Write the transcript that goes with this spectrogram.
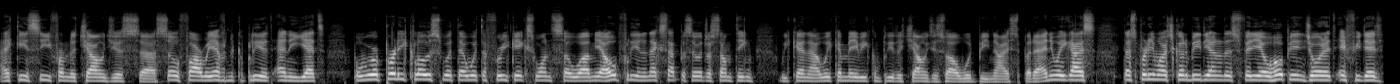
I can see from the challenges uh, so far we haven't completed any yet, but we were pretty close with the with the free kicks one. So um, yeah, hopefully in the next episode or something we can uh, we can maybe complete a challenge as well. Would be nice. But uh, anyway, guys, that's pretty much going to be the end of this video. Hope you enjoyed it. If you did,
